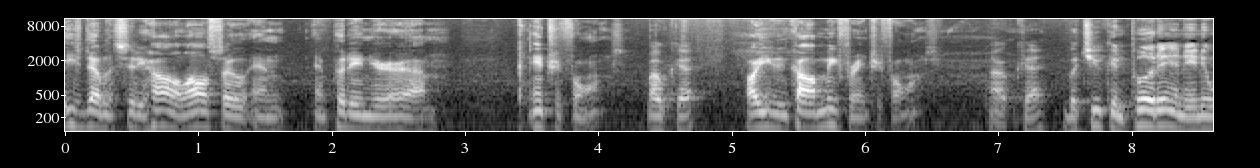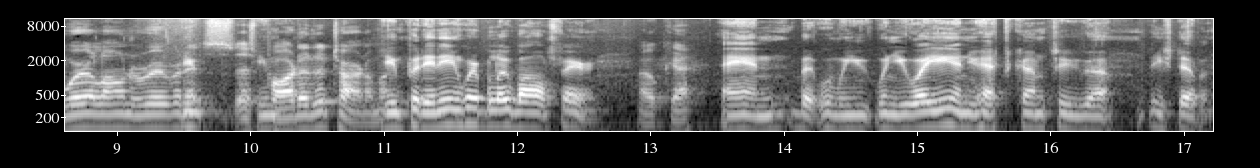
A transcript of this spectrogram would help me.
East Dublin City Hall also and and put in your um, entry forms, Okay. or you can call me for entry forms. Okay. But you can put in anywhere along the river You- that's, that's you- part of the tournament. You can put in anywhere below Ball's Ferry, okay. and but when you when you weigh in, you have to come to uh, East Dublin.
